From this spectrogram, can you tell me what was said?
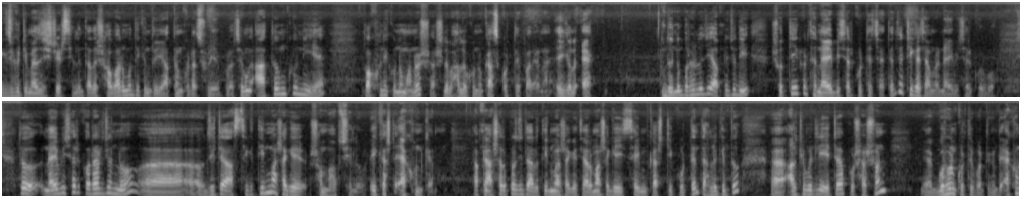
এক্সিকিউটিভ ম্যাজিস্ট্রেট ছিলেন, তাদের সবার মধ্যে কিন্তু এই আতঙ্কটা ছড়িয়ে পড়েছে। এবং আতঙ্ক নিয়ে কখনই কোনো মানুষ আসলে ভালো কোনো কাজ করতে পারে না। এইগুলো এক। দুই নম্বর হলো যে আপনি যদি সত্যিই করতে ন্যায় বিচার করতে চাইতেন যে ঠিক আছে আমরা ন্যায় বিচার করব। তো ন্যায় বিচার করার জন্য যেটা আজ থেকে তিন মাস আগে সম্ভব ছিল, এই কাজটা এখন কেন? আপনি আসার পর যদি আরও তিন মাস আগে, চার মাস আগে এই সেম কাজটি করতেন, তাহলে কিন্তু আলটিমেটলি এটা প্রশাসন গ্রহণ করতে পারতো কিন্তু এখন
